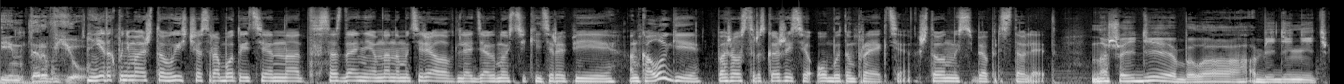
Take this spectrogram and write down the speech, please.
Интервью. Я так понимаю, что вы сейчас работаете над созданием наноматериалов для диагностики и терапии онкологии. Пожалуйста, расскажите об этом проекте. Что он из себя представляет? Наша идея была объединить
